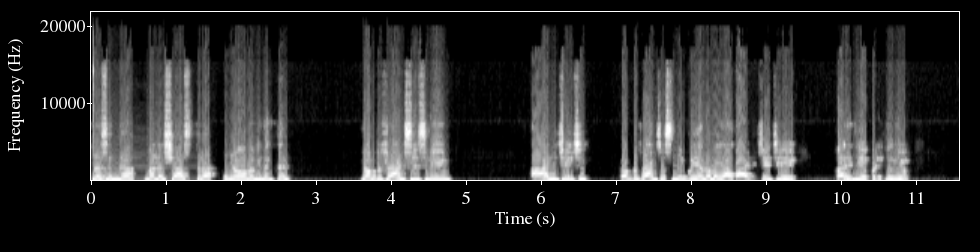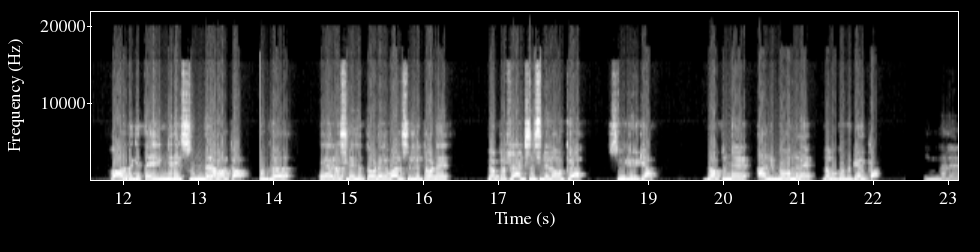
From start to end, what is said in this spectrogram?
പ്രസിദ്ധ മനഃശാസ്ത്ര രോഗവിദഗ്ധൻ ഡോക്ടർ ഫ്രാൻസിസിനെയും ആനി ചേച്ചി ഡോക്ടർ ഫ്രാൻസിസിന്റെ പ്രിയതമയ ചേച്ചിയെ പരിചയപ്പെടുത്തുകയും വാർദ്ധക്യത്തെ എങ്ങനെ സുന്ദരമാക്കാം? നമുക്ക് ഏറെ സ്നേഹത്തോടെ വാത്സല്യത്തോടെ ഡോക്ടർ ഫ്രാൻസിസിനെ നമുക്ക് സ്വീകരിക്കാം. ഡോക്ടറിന്റെ അനുഭവങ്ങളെ നമുക്കൊന്ന് കേൾക്കാം. ഇന്നലെ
